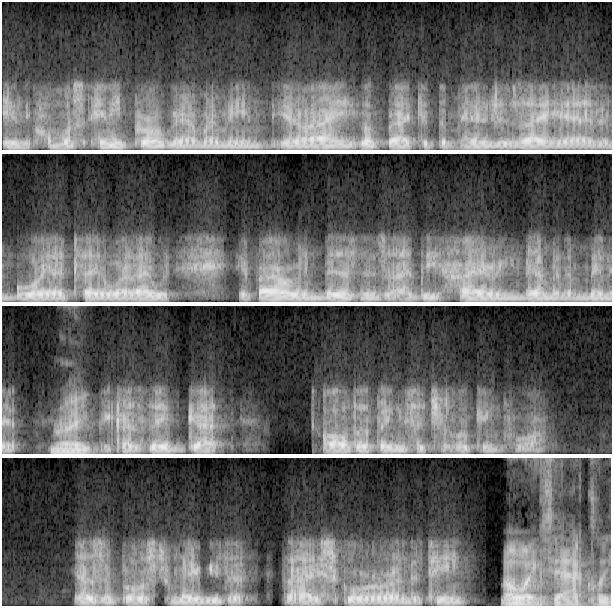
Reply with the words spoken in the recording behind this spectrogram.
in almost any program. I mean, you know, I look back at the managers I had, and boy, I tell you what, I would, if I were in business, I'd be hiring them in a minute, right? Because they've got all the things that you're looking for, as opposed to maybe the the high scorer on the team. Oh, exactly.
